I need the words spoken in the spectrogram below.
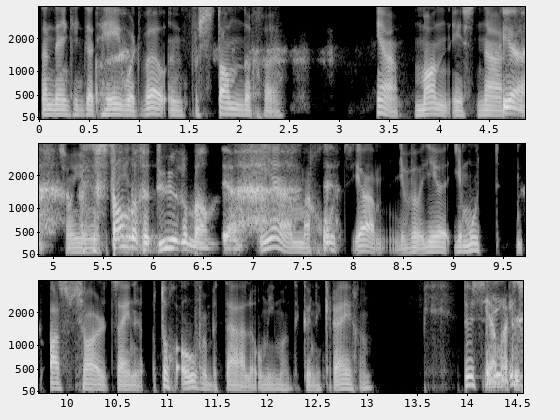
dan denk ik dat Hayward wel een verstandige ja, man is naast zo'n jonge Een verstandige, dure man, ja. Ja, maar goed, ja, je, je, je moet als Charlotte zijn toch overbetalen om iemand te kunnen krijgen. Dus ja, maar het, is,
